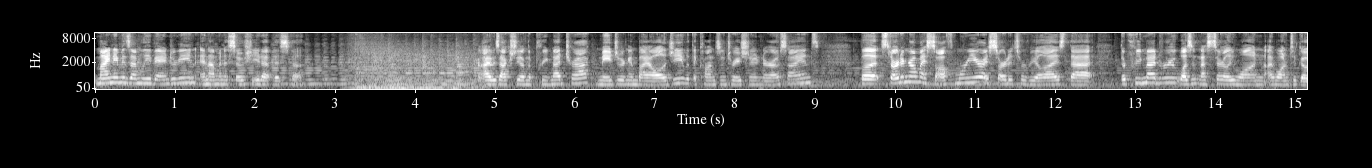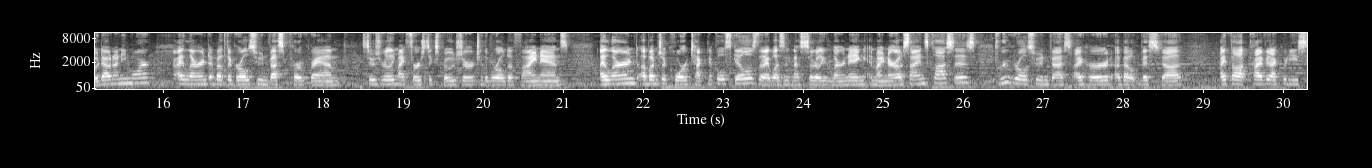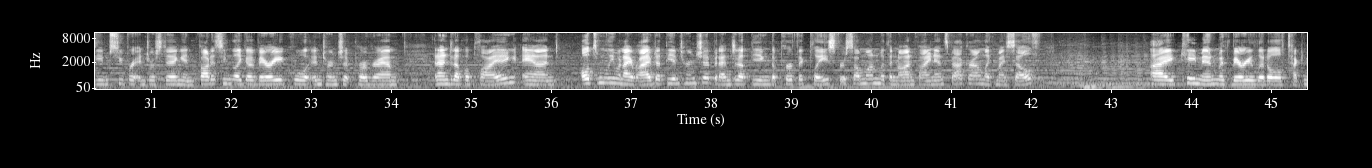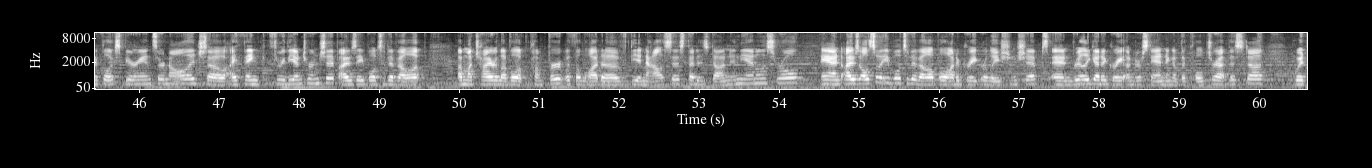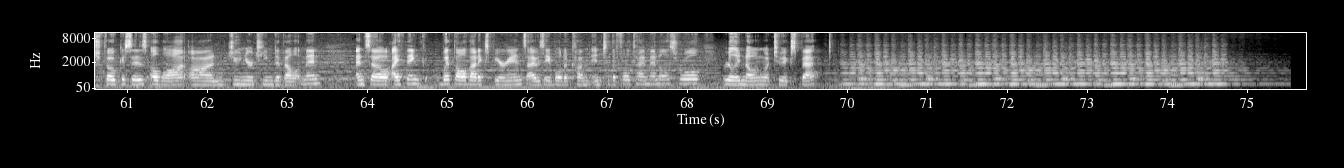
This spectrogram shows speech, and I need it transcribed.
My name is Emily van der Veen, and I'm an associate at Vista. I was actually on the pre med track, majoring in biology with a concentration in neuroscience. But starting around my sophomore year, I started to realize that the pre med route wasn't necessarily one I wanted to go down anymore. I learned about the Girls Who Invest program. So it was really my first exposure to the world of finance. I learned a bunch of core technical skills that I wasn't necessarily learning in my neuroscience classes. Through Girls Who Invest, I heard about Vista. I thought private equity seemed super interesting and thought it seemed like a very cool internship program and ended up applying. And ultimately, when I arrived at the internship, it ended up being the perfect place for someone with a non finance background like myself. I came in with very little technical experience or knowledge, so I think through the internship I was able to develop a much higher level of comfort with a lot of the analysis that is done in the analyst role. And I was also able to develop a lot of great relationships and really get a great understanding of the culture at Vista, which focuses a lot on junior team development. And so I think with all that experience, I was able to come into the full time analyst role really knowing what to expect.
